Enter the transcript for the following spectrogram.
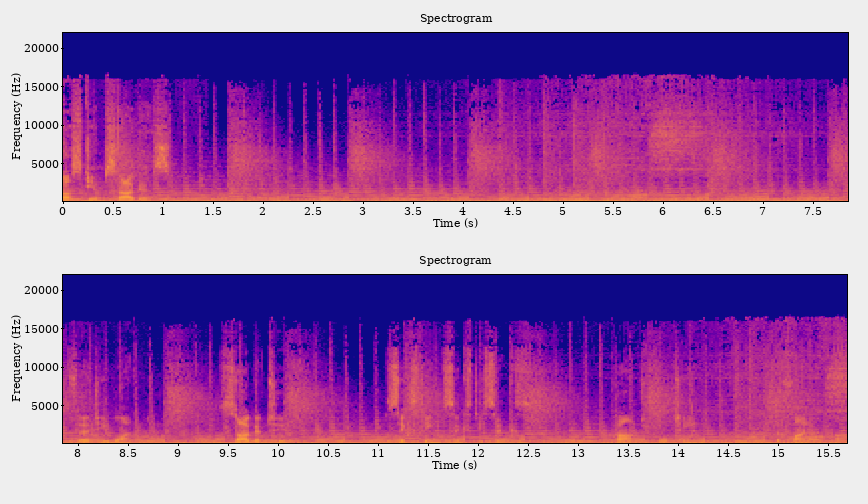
Ostium Sagas. Thirty-one, Saga Two, 1666, Part Fourteen, the final part.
